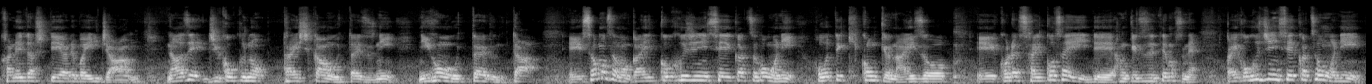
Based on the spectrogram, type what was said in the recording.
金出してやればいいじゃん。なぜ自国の大使館を訴えずに日本を訴えるんだ。えーそもそも外国人生活保護に法的根拠ないぞ。えーこれは最高裁で判決出てますね。外国人生活保護に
